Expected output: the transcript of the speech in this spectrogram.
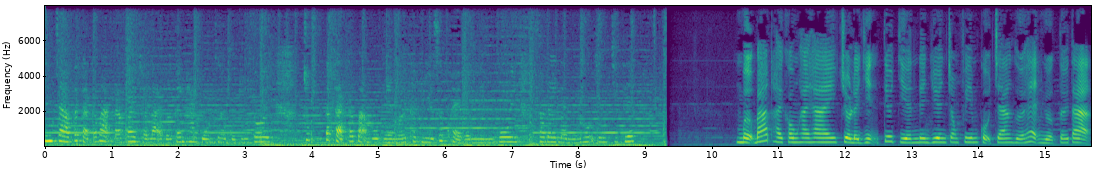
Xin chào tất cả các bạn đã quay trở lại với kênh 24 giờ của chúng tôi Chúc tất cả các bạn một ngày mới thật nhiều sức khỏe và niềm vui Sau đây là những nội dung chi tiết Mở bát 2022, Triệu Lệ Dịnh tiêu chiến nên duyên trong phim cổ trang hứa hẹn ngược tơi tạ.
